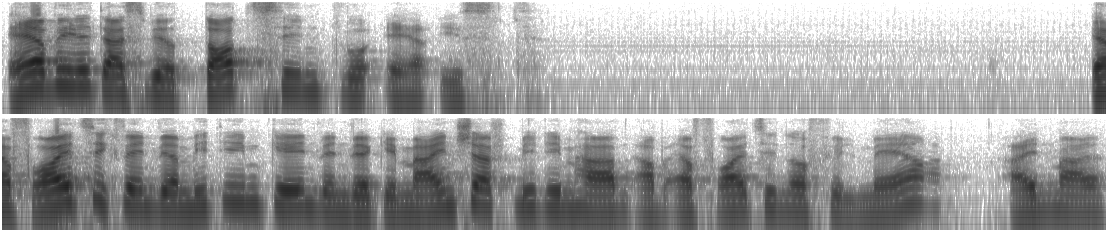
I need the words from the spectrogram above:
Er will, dass wir dort sind, wo er ist. Er freut sich, wenn wir mit ihm gehen, wenn wir Gemeinschaft mit ihm haben, aber er freut sich noch viel mehr einmal,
